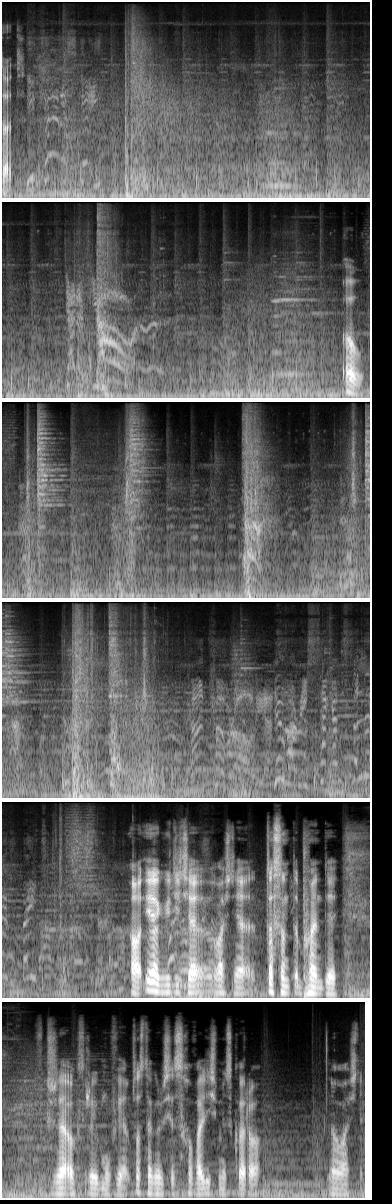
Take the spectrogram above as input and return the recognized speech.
Niestety. O. O, i jak widzicie, właśnie to są te błędy w grze, o których mówiłem. Co z tego, że się schowaliśmy, skoro... No właśnie.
